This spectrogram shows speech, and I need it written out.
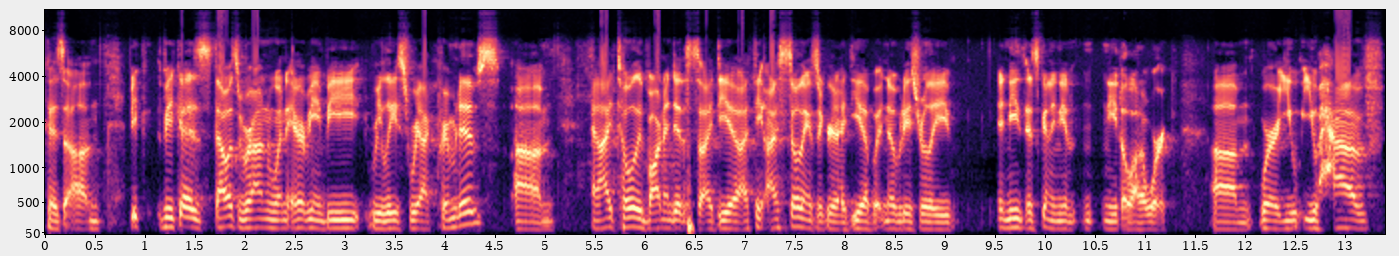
because um, be- because that was around when Airbnb released React Primitives, um, and I totally bought into this idea. I think I still think it's a great idea, but nobody's really it needs it's going to need need a lot of work. Um, where you you have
